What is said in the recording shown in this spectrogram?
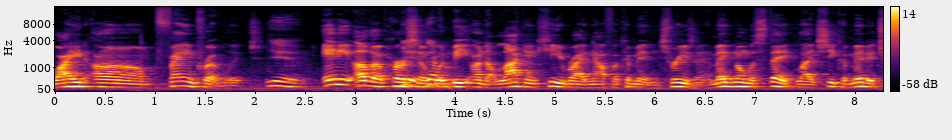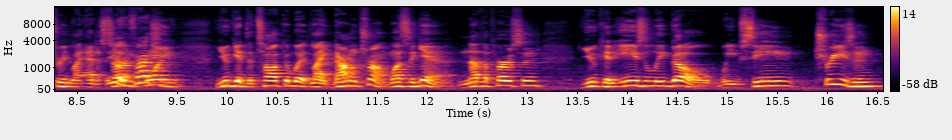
white um fame privilege. yeah. any other person Yeah, would be under lock and key right now for committing treason. And make no mistake, like she committed treason. Like at a certain factually. point, you get to talking with like Donald Trump. Once again, another person you can easily go. We've seen treason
